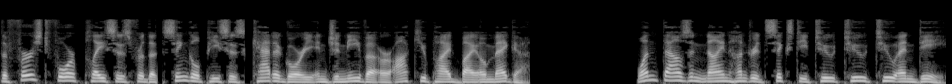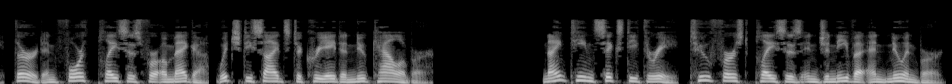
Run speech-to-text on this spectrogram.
The first four places for the single pieces category in Geneva are occupied by Omega, 1962 2 third and fourth places for Omega, which decides to create a new caliber. 1963, two first places in Geneva and Nuremberg.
